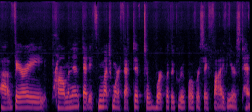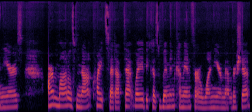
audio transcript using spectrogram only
uh, very prominent that it's much more effective to work with a group over, say, five years, 10 years. Our model's not quite set up that way because women come in for a one year membership.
